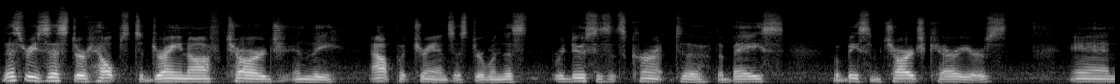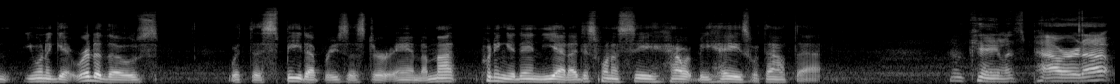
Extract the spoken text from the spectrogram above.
This resistor helps to drain off charge in the output transistor. When this reduces its current to the base, there'll be some charge carriers and you want to get rid of those with the speed up resistor and I'm not putting it in yet. I just want to see how it behaves without that. Okay, let's power it up.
